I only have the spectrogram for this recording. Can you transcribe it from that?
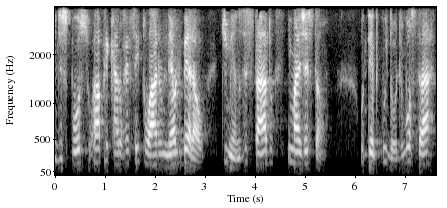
e disposto a aplicar o receituário neoliberal de menos Estado e mais gestão. O tempo cuidou de mostrar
